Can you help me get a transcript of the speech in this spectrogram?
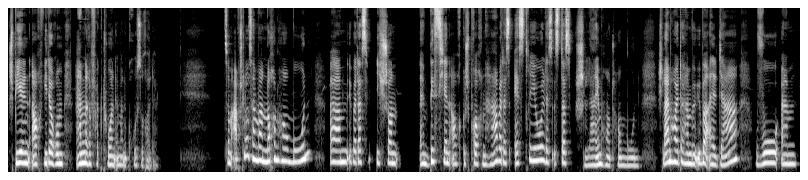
spielen auch wiederum andere Faktoren immer eine große Rolle. Zum Abschluss haben wir noch ein Hormon, ähm, über das ich schon ein bisschen auch gesprochen habe, das Estriol, das ist das Schleimhauthormon. Schleimhäute haben wir überall da, wo ähm,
